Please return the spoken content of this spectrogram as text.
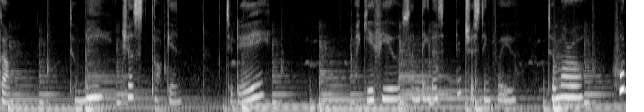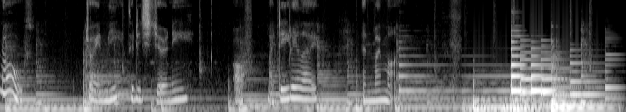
Welcome to me just talking. Today, I give you something that's interesting for you. Tomorrow, who knows? Join me to this journey of my daily life.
